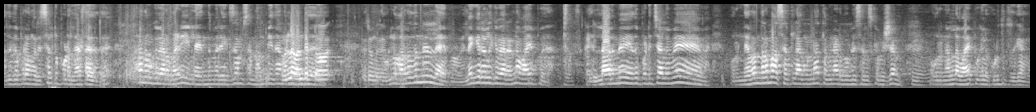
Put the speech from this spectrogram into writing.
அதுக்கப்புறம் அவங்க ரிசல்ட் போட லேட் ஆகுது. ஆனால் நமக்கு வேற வழி இல்லை. இந்த மாதிரி எக்ஸாம்ஸை நம்பி தான் உள்ளே வந்துட்டோம். உள்ள வர்றதுன்னு இல்லை. இப்போ இளைஞர்களுக்கு வேற என்ன வாய்ப்பு? எல்லாருமே எது படிச்சாலுமே ஒரு நிரந்தரமா செட்டில் ஆகணும்னா தமிழ்நாடு பப்ளிக் சர்வீஸ் கமிஷன் ஒரு நல்ல வாய்ப்புகளை கொடுத்துட்டு இருக்காங்க.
